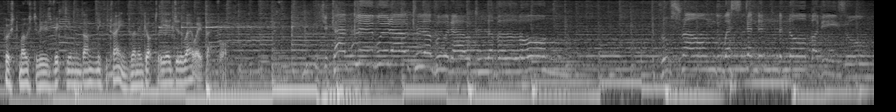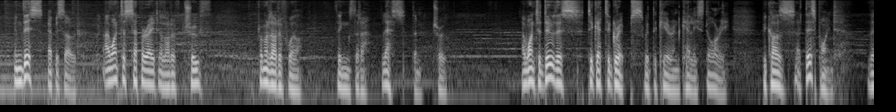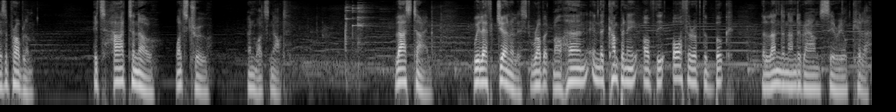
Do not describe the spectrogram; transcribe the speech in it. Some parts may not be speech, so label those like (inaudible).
pushed most of his victims underneath the trains when they got to the edge of the railway platform. You can't live without love, without love alone. The proof's round the West End and nobody's own. In this episode, I want to separate a lot of truth from a lot of, well, things that are less than true. I want to do this to get to grips with the Kieran Kelly story, because at this point, there's a problem. It's hard to know what's true and what's not. Last time, we left journalist Robert Mulhern in the company of the author of the book, The London Underground Serial Killer,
